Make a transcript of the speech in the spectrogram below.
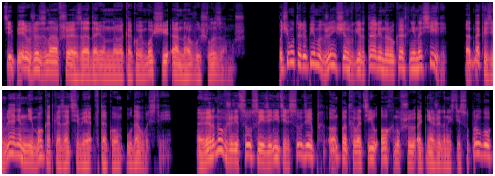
теперь уже знавшая за одаренного, какой мощи она вышла замуж. Почему-то любимых женщин в Гертале на руках не носили, однако землянин не мог отказать себе в таком удовольствии. Вернув жрецу соединитель судеб, он подхватил охнувшую от неожиданности супругу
